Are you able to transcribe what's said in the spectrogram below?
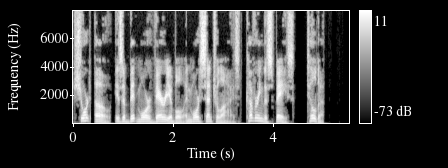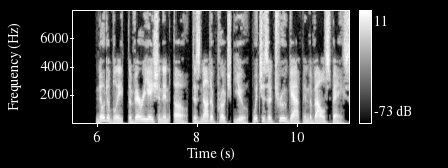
short o is a bit more variable and more centralized, covering the space tilde Notably, the variation in o does not approach u, which is a true gap in the vowel space.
